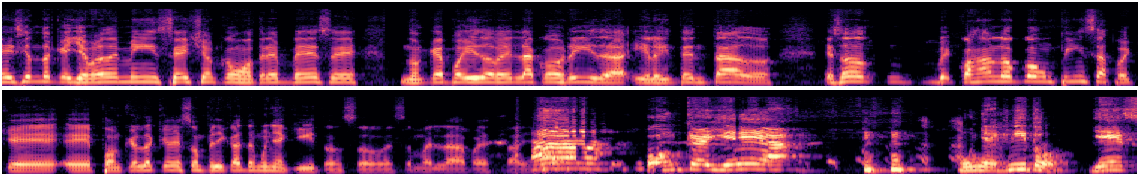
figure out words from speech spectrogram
diciendo que yo me doy mi session como tres veces, nunca he podido ver la corrida y lo he intentado. Eso, cojanlo con pinzas porque eh, Punker lo que ve son películas de muñequitos. eso es verdad, pues Ah, Punker, yeah. Muñequito, yes.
